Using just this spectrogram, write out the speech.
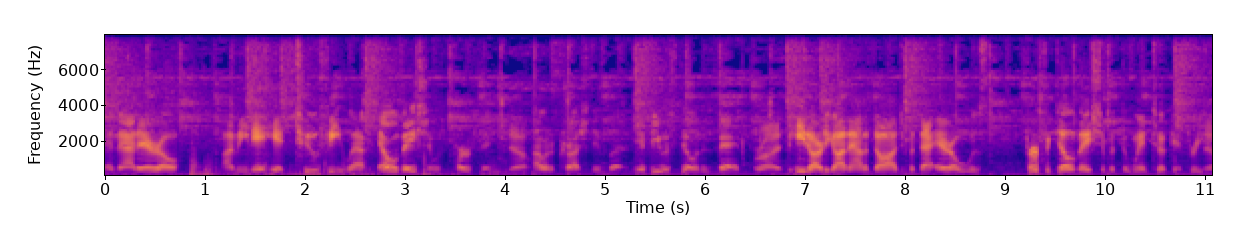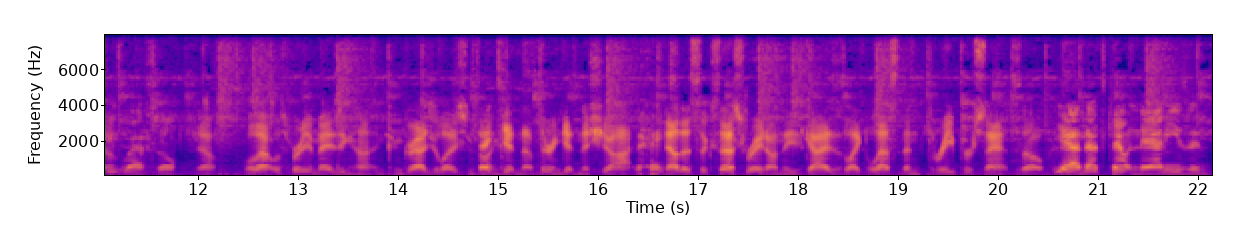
and that arrow, I mean, it hit two feet left. Elevation was perfect. Yeah. I would have crushed him, but if he was still in his bed. Right. He'd already gotten out of dodge, but that arrow was perfect elevation, but the wind took it three feet left. So. Yeah. Well, that was pretty amazing hunting. Congratulations Thanks. on getting up there and getting the shot. Now the success rate on these guys is like less than three percent. So. Yeah, and that's counting nannies and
